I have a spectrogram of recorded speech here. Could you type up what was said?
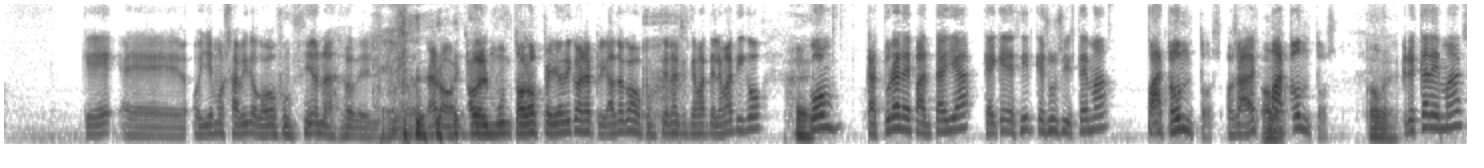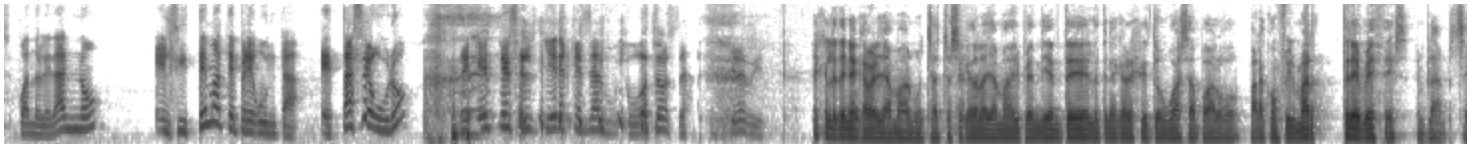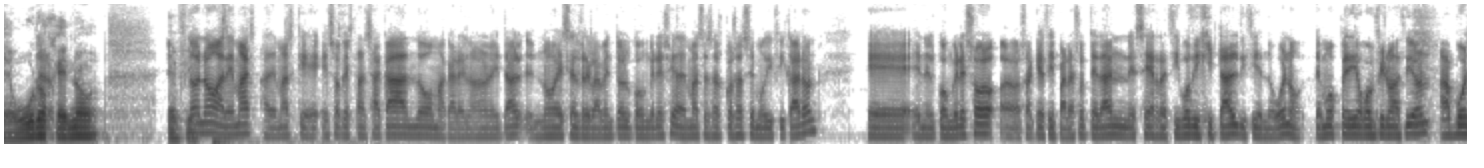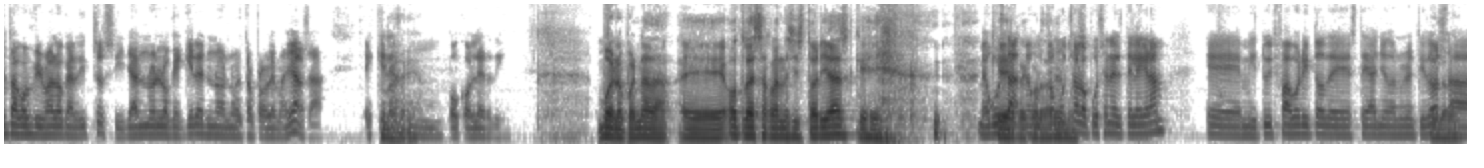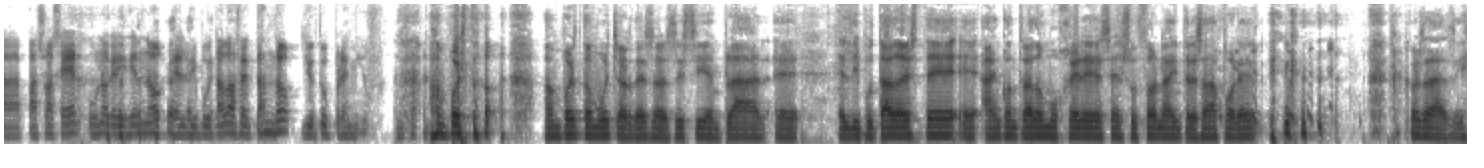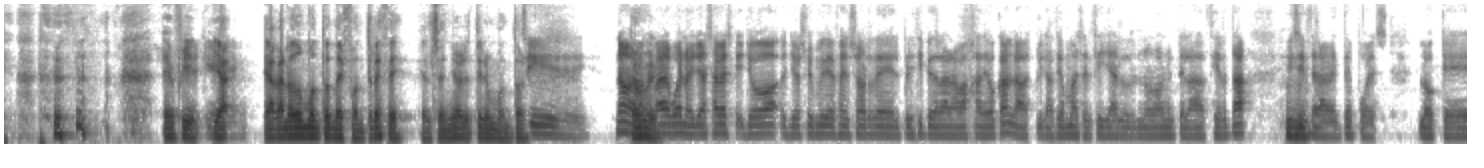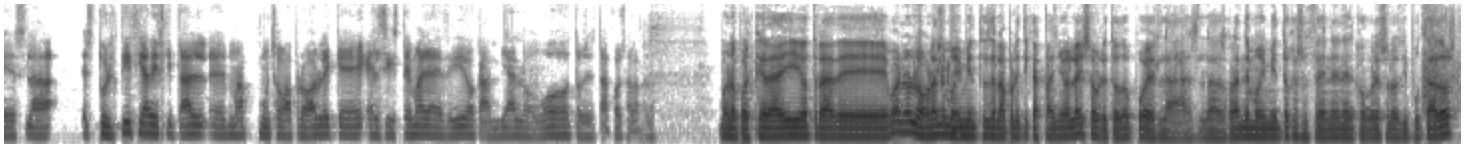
que eh, hoy hemos sabido cómo funciona lo del. lo- claro, todo el mundo, todos los periódicos explicando cómo funciona el sistema telemático con capturas de pantalla, que hay que decir que es un sistema pa' tontos. O sea, es Hombre. pa' tontos. Hombre, Pero es que además, cuando le das no, el sistema te pregunta: ¿estás seguro de que este es el quieres que sea el, tu voto? O sea, quiero decir. es que le tenían que haber llamado al muchacho. Se quedó la llamada ahí pendiente, le tenía que haber escrito un WhatsApp o algo para confirmar tres veces. En plan, seguro Claro. que no. En fin. No, no, además, además que eso que están sacando, Macarena y tal, no es el reglamento del Congreso y además esas cosas se modificaron eh, en el Congreso. O sea, quiero decir, para eso te dan ese recibo digital diciendo, bueno, te hemos pedido confirmación, has vuelto a confirmar lo que has dicho, si ya no es lo que quieres, no es nuestro problema ya. O sea, es que eres Madre un poco lerding. Bueno, pues nada, eh, otra de esas grandes historias que. Me que gusta, me gustó mucho, lo puse en el Telegram. Eh, mi tuit favorito de este año 2022 Lo- a- pasó a ser uno que diciendo el diputado aceptando YouTube Premium. Han puesto, han puesto muchos de esos, sí, sí, en plan, eh, el diputado este eh, ha encontrado mujeres en su zona interesadas por él. Cosas así. en fin, Es que- y ha, ganado un montón de iPhone 13, el señor, tiene un montón. Sí, sí, sí. No, pasa- bueno, ya sabes que yo, yo soy muy defensor del principio de la navaja de Ockham. La explicación más sencilla es normalmente la cierta. Y sinceramente, pues lo que es la estulticia digital es más- mucho más probable que el sistema haya decidido cambiar los votos, esta cosa, la verdad. Bueno, pues queda ahí otra de, bueno, los grandes movimientos de la política española y sobre todo, pues las, los grandes movimientos que suceden en el Congreso de los Diputados,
